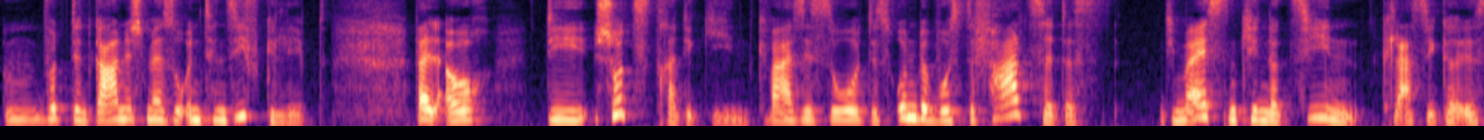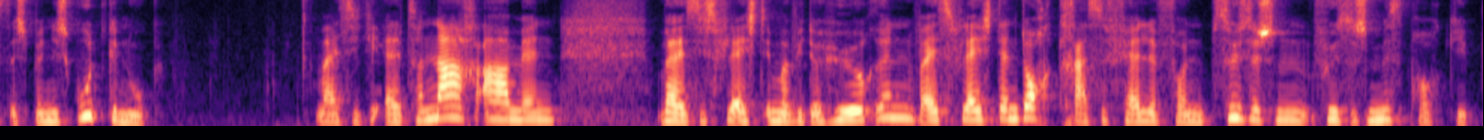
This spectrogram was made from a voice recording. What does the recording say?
wird denn gar nicht mehr so intensiv gelebt, weil auch die Schutzstrategien, quasi so das unbewusste Fazit, das die meisten Kinder ziehen, Klassiker ist, ich bin nicht gut genug, weil sie die Eltern nachahmen, weil sie es vielleicht immer wieder hören, weil es vielleicht dann doch krasse Fälle von psychischem, physischem Missbrauch gibt.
